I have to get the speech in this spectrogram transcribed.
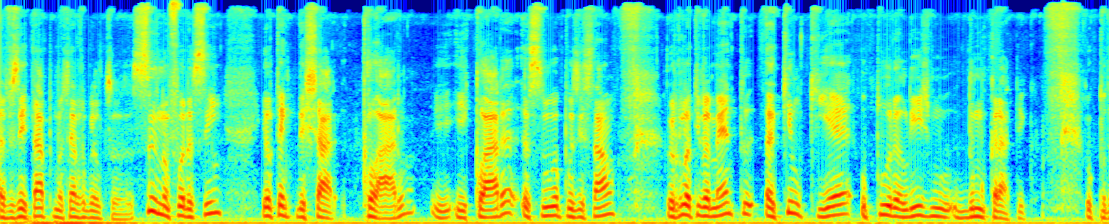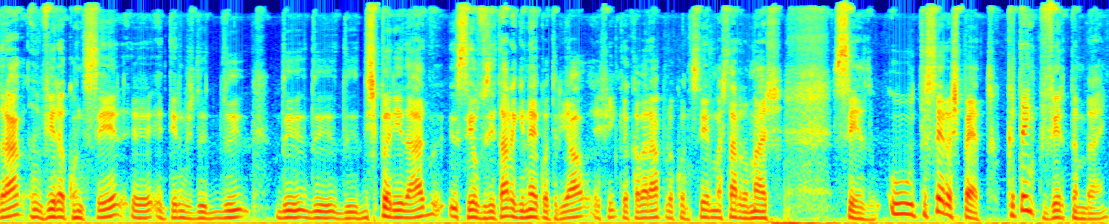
a visitar por Marcelo Rebelo de Sousa. Se não for assim, ele tem que deixar claro e, e clara a sua posição relativamente àquilo que é o pluralismo democrático. O que poderá vir a acontecer em termos de- de- de- de disparidade se ele visitar a Guiné Equatorial, enfim, que acabará por acontecer mais tarde ou mais cedo. O terceiro aspecto, que tem que ver também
